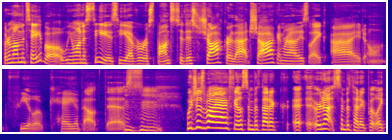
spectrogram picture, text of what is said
Put him on the table. We want to see, is he ever response to this shock or that shock? And Riley's like, I don't feel okay about this. Mhm. Which is why I feel sympathetic, uh, or not sympathetic, but like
